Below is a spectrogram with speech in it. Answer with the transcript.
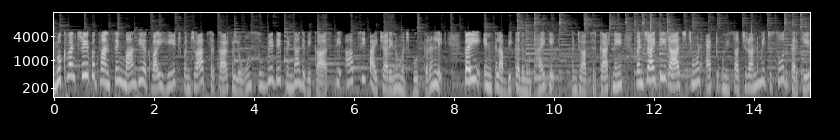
ਮੁੱਖ ਮੰਤਰੀ ਭਗਵੰਤ ਸਿੰਘ ਮਾਨ ਦੀ ਅਗਵਾਈ ਹੇਠ ਪੰਜਾਬ ਸਰਕਾਰ ਵੱਲੋਂ ਸੂਬੇ ਦੇ ਪਿੰਡਾਂ ਦੇ ਵਿਕਾਸ ਤੇ ਆਪਸੀ ਭਾਈਚਾਰੇ ਨੂੰ ਮਜ਼ਬੂਤ ਕਰਨ ਲਈ ਕਈ ਇਨਕਲਾਬੀ ਕਦਮ ਉਠਾਏ ਗਏ। ਪੰਜਾਬ ਸਰਕਾਰ ਨੇ ਪੰਚਾਇਤੀ ਰਾਜ ਚੋਣ ਐਕਟ 1994 ਚ ਸੋਧ ਕਰਕੇ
